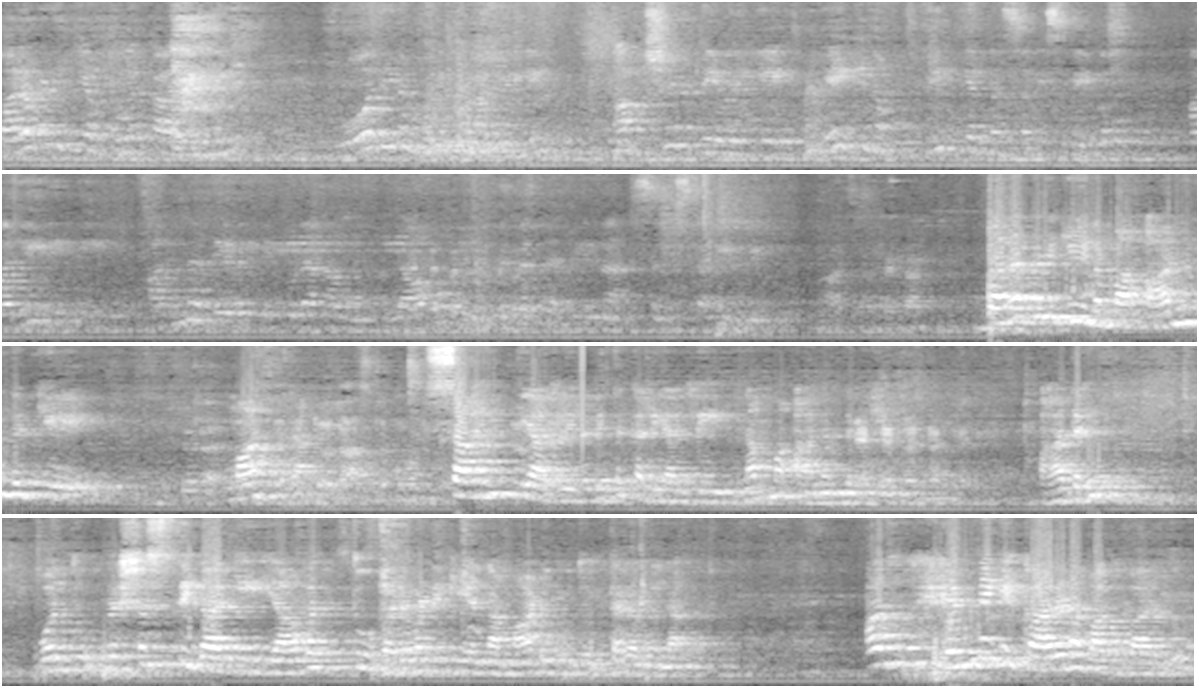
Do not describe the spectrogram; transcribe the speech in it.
ಬರವಣಿಗೆಯ ಮೂಲಕ ಓದಿನ ಮೂಲಕ ಅಕ್ಷರ ದೇವರಿಗೆ ಹೇಗೆ ನಮ್ಮ ಪ್ರೀತಿಯನ್ನು ಸಲ್ಲಿಸಬೇಕು ಅದೇ ರೀತಿ ಅನ್ನ ದೇವರಿಗೆ ಕೂಡ ನಾವು ಯಾವಾಗಲೂ ಕೃತಜ್ಞತೆಯನ್ನ ಸಲ್ಲಿಸ್ತಾ ಇದ್ವಿ ಬರವಣಿಗೆ ನಮ್ಮ ಆನಂದಕ್ಕೆ ಮಾತ್ರ ಸಾಹಿತ್ಯ ಆಗಲಿ ಲಲಿತ ಕಲೆಯಾಗಲಿ ನಮ್ಮ ಆನಂದಕ್ಕೆ. ಆದರೆ ಒಂದು ಪ್ರಶಸ್ತಿಗಾಗಿ ಯಾವತ್ತೂ ಬರವಣಿಗೆಯನ್ನ ಮಾಡುವುದು ತರವಲ್ಲ. ಅದು ಹೆಮ್ಮೆಗೆ ಕಾರಣವಾಗಬಾರದು,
